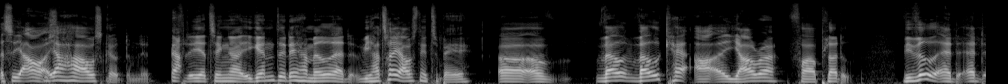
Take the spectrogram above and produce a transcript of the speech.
Altså, jeg, jeg har afskrevet dem lidt. Ja. Fordi jeg tænker, igen, det er det her med, at vi har tre afsnit tilbage. Og, og hvad, hvad kan Ar- Yara fra plottet? Vi ved, at, at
